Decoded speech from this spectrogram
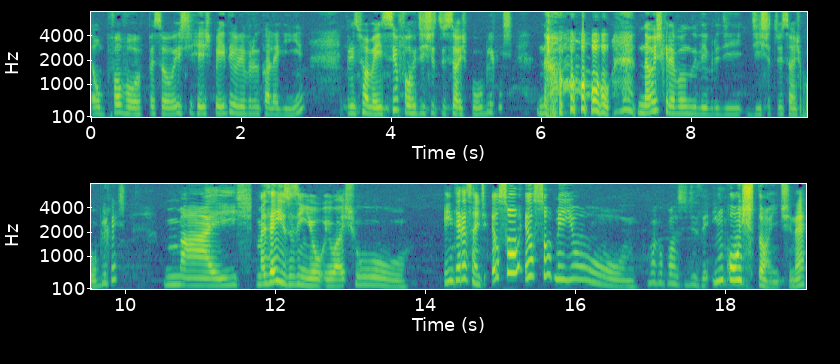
Então, por favor, pessoas, respeitem o livro do coleguinha, principalmente se for de instituições públicas. Não, não escrevam no livro de, de instituições públicas. Mas, mas é isso, assim, eu, eu acho interessante. Eu sou, eu sou meio, como é que eu posso dizer? Inconstante, né?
